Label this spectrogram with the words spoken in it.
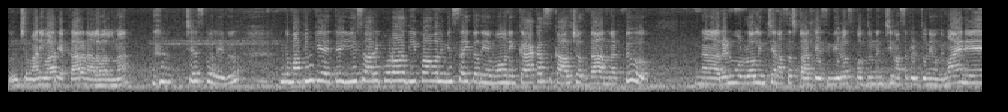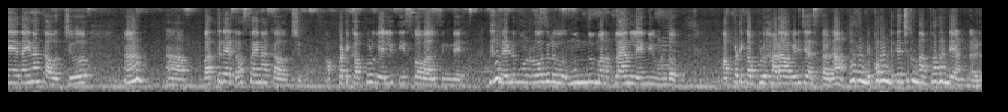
కొంచెం అనివార్య కారణాల వలన చేసుకోలేదు. ఇంకా మా పింకీ అయితే ఈసారి కూడా దీపావళి మిస్ అవుతుందేమో నేను క్రాకర్స్ కాల్చొద్దా అన్నట్టు రెండు మూడు రోజుల నుంచి నస స్టార్ట్ చేసింది. ఈరోజు పొద్దున్న నుంచి నస పెడుతూనే ఉంది. మా ఆయన ఏదైనా కావచ్చు బర్త్డే డ్రెస్ అయినా కావచ్చు అప్పటికప్పుడు వెళ్ళి తీసుకోవాల్సిందే. రెండు మూడు రోజులు ముందు మన ప్లాన్లు ఏమీ ఉండవు. అప్పటికప్పుడు హడావిడి చేస్తాడా. పదండి పదండి తెచ్చుకుందాం పదండి అంటాడు.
